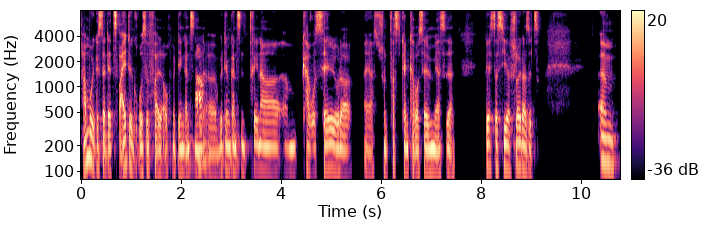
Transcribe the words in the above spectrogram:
Hamburg ist da der zweite große Fall, auch mit den ganzen, ja. äh, mit dem ganzen Trainer-Karussell ähm, oder, naja, ist schon fast kein Karussell mehr, ist, äh, wer ist das hier? Schleudersitz. Ähm,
